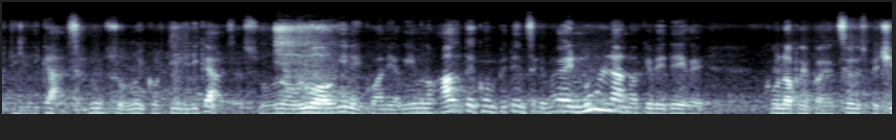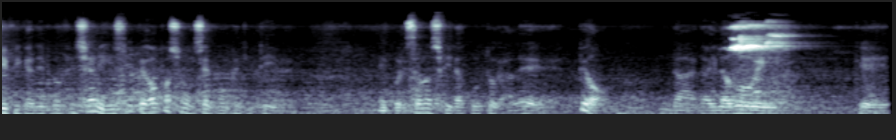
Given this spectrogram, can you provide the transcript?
cortili di casa, non sono i cortili di casa, sono luoghi nei quali arrivano altre competenze che magari nulla hanno a che vedere con la preparazione specifica dei professionisti, però possono essere competitive. E questa è una sfida culturale, però da, dai lavori che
